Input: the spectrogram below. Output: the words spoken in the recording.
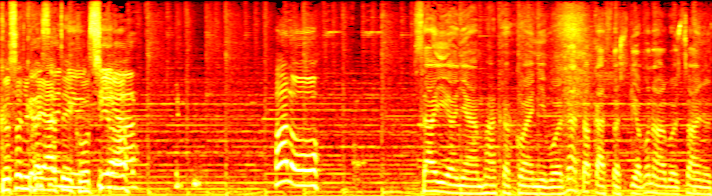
Köszönjük, a Köszönjük, játékot. Szia! szia! Halló! Szállj anyám, hát akkor ennyi volt. Hát akáztasd ki a vonalból, sajnos.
